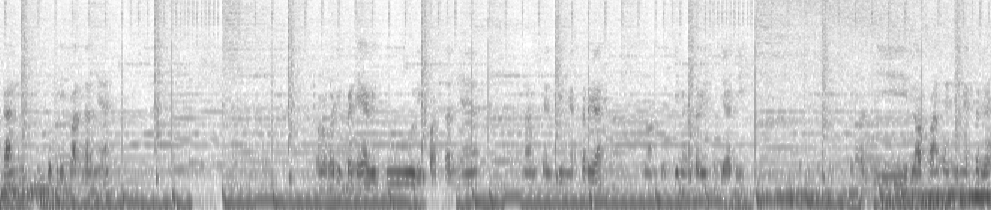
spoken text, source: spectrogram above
lebihkan untuk lipatannya. Kalau baju PDL itu lipatannya 6 cm ya. 6 cm itu jadi berarti 8 cm ya.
